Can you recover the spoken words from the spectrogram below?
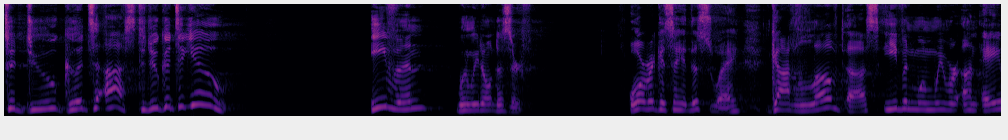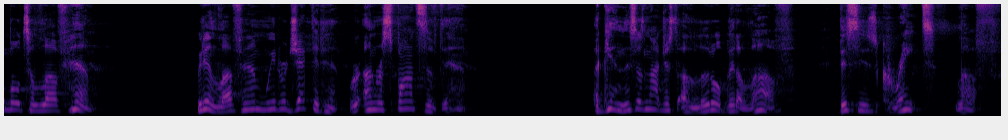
to do good to us, to do good to you, even when we don't deserve it. Or we could say it this way God loved us even when we were unable to love him. We didn't love him, we'd rejected him. We're unresponsive to him. Again, this is not just a little bit of love, this is great love.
